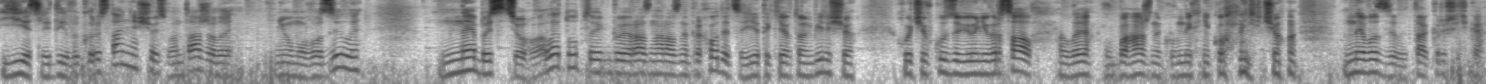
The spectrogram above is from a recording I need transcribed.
є сліди використання, щось вантажили, в ньому возили. Не без цього. Але тут якби раз на раз не приходиться. Є такі автомобілі, що хоч і в кузові універсал, але в багажнику в них ніколи нічого не возили. Так, кришечка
